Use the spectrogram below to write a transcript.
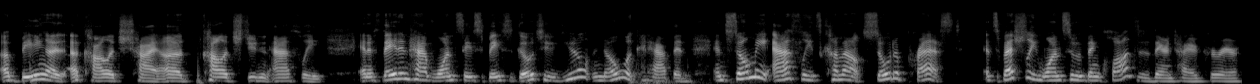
of being a, a college child, a college student athlete. And if they didn't have one safe space to go to, you don't know what could happen. And so many athletes come out so depressed especially ones who have been closeted their entire career,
